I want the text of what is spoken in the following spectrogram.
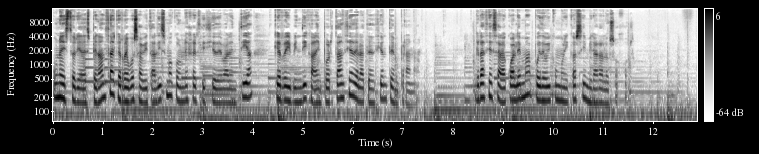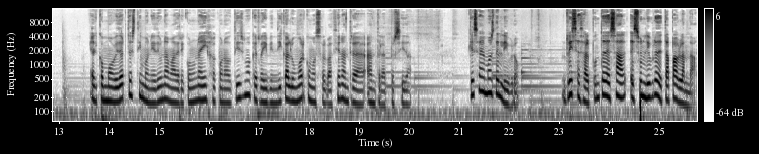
una historia de esperanza que rebosa vitalismo con un ejercicio de valentía que reivindica la importancia de la atención temprana, gracias a la cual Emma puede hoy comunicarse y mirar a los ojos. El conmovedor testimonio de una madre con una hija con autismo que reivindica el humor como salvación ante, la adversidad. ¿Qué sabemos del libro? Risas al punto de sal es un libro de tapa blanda,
